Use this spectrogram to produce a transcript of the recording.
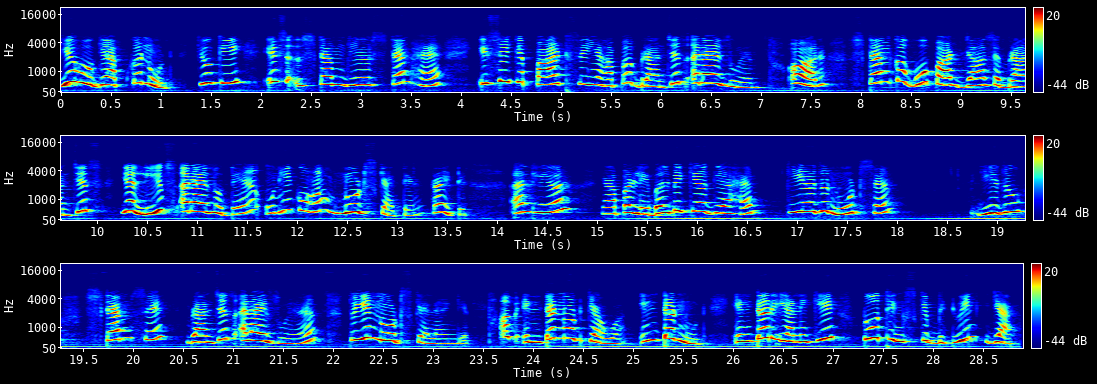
ये हो गया आपका नोड क्योंकि इस स्टेम जो स्टेम है, इसी के पार्ट से यहाँ पर ब्रांचेस अराइज हुए हैं। और स्टेम का वो पार्ट जहाँ से ब्रांचेस या लीव्स अराइज होते हैं, उन्हीं को हम नोट्स कहते हैं राइट एंड हियर यहाँ पर लेबल भी किया गया है कि ये जो नोट्स हैं, ये जो स्टेम से ब्रांचेस अराइज हुए हैं तो ये नोड्स कहलाएँगे। अब इंटर नोड क्या हुआ? इंटर नोड इंटर यानी कि टू थिंग्स के बिटवीन गैप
